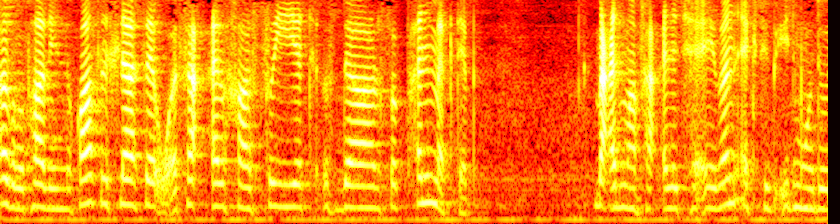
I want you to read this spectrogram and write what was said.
أضغط هذه النقاط الثلاثة وأفعل خاصية إصدار سطح المكتب. بعد ما فعلتها أيضا أكتب Edmodo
